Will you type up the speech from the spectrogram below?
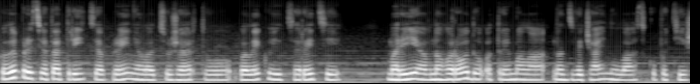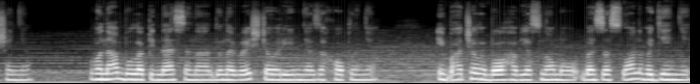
Коли Пресвята Трійця прийняла цю жертву Великої Цариці, Марія в нагороду отримала надзвичайну ласку потішення. Вона була піднесена до найвищого рівня захоплення і бачила Бога в ясному, беззаслон видінні,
